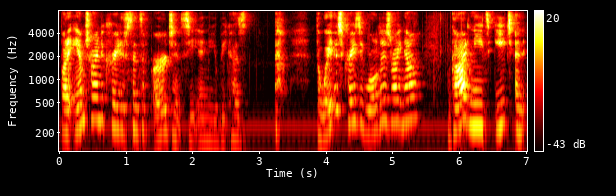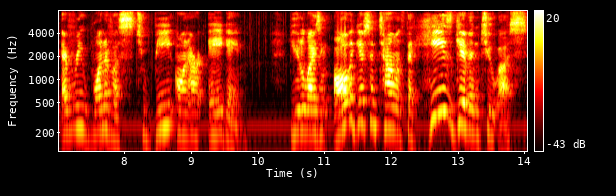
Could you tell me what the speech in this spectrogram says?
but I am trying to create a sense of urgency in you because the way this crazy world is right now, God needs each and every one of us to be on our A game, utilizing all the gifts and talents that He's given to us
